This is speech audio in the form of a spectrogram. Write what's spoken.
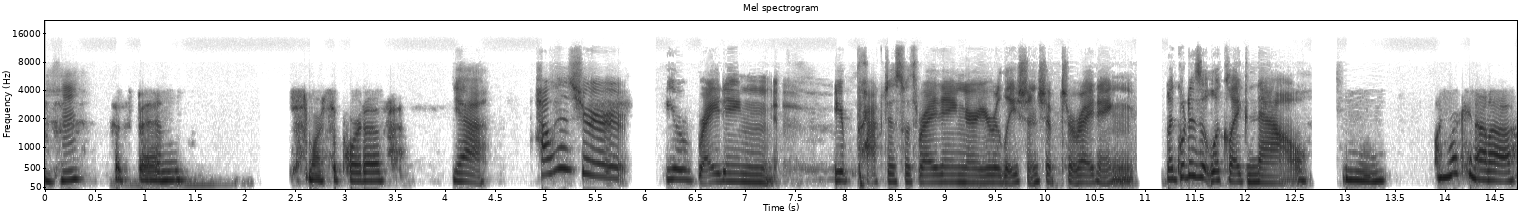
Mm-hmm. has been just more supportive. Yeah. How has your your writing, your practice with writing, or your relationship to writing, like, what does it look like now? Mm. I'm working on a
